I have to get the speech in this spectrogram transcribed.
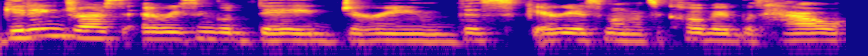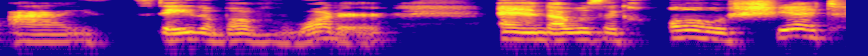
getting dressed every single day during the scariest moments of COVID was how I stayed above water. And I was like, oh shit,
